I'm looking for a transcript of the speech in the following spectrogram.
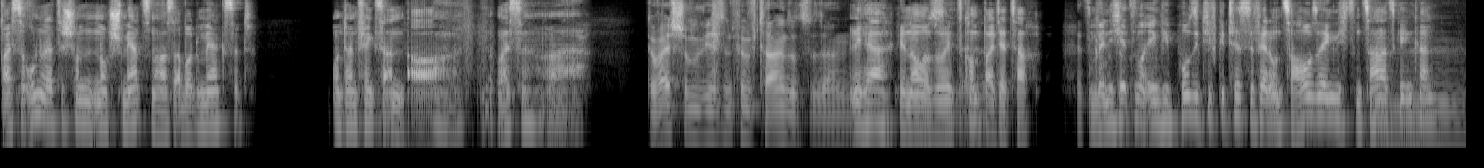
Weißt du, ohne dass du schon noch Schmerzen hast, aber du merkst es. Und dann fängst du an, oh, weißt du, ah. Du weißt schon, wie es in fünf Tagen sozusagen. ja, genau so, jetzt kommt bald der Tag. Und wenn ich jetzt noch irgendwie positiv getestet werde und zu Hause nicht zum Zahnarzt gehen kann, Hm.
